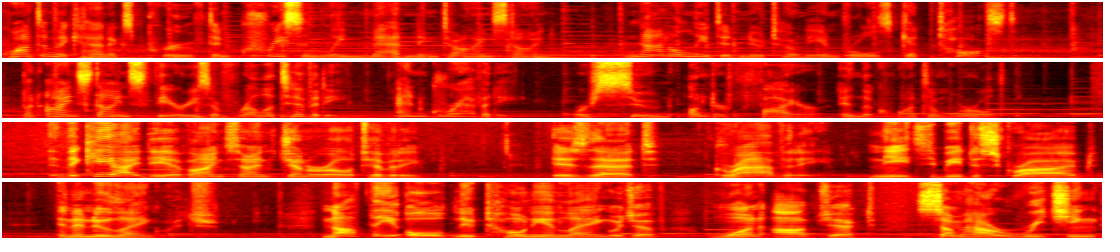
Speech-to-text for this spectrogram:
Quantum mechanics proved increasingly maddening to Einstein. Not only did Newtonian rules get tossed, but Einstein's theories of relativity and gravity were soon under fire in the quantum world. The key idea of Einstein's general relativity is that gravity needs to be described in a new language. Not the old Newtonian language of one object somehow reaching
